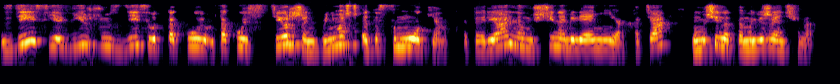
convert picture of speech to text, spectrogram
Здесь я вижу, здесь вот такой, такой стержень, понимаешь, это смокинг, это реально мужчина-миллионер, хотя, ну, мужчина там или женщина.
